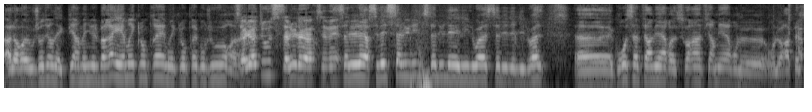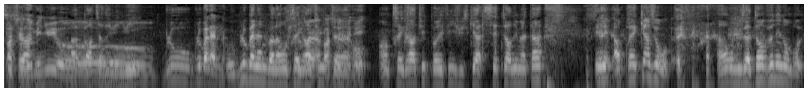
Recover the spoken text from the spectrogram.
alors euh, aujourd'hui on est avec Pierre-Emmanuel Barret et Émeric Lompré. Émeric Lompré, bonjour. Salut à tous, salut la RCV. Salut la RCV, salut Lille, salut les Lilloises, salut les Lilloises. Euh, grosse infirmière, soirée infirmière, on le, on le rappelle À ce partir soir. de minuit au, À partir de minuit. au Blue, Blue Banane. Au Blue Banane, voilà, entrée Blue gratuite, euh, entrée gratuite pour les filles jusqu'à 7h du matin. Et après 15 euros. Hein, on vous attend, venez nombreux.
